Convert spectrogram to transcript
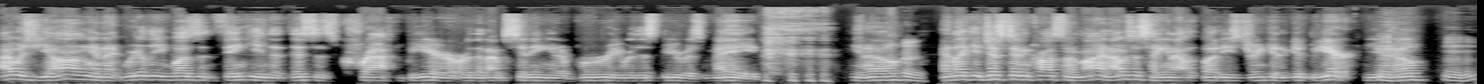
I was young and I really wasn't thinking that this is craft beer or that I'm sitting in a brewery where this beer was made, you know? Hmm. and like it just didn't cross my mind. I was just hanging out with buddies drinking a good beer, you mm-hmm. know? Mm-hmm.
